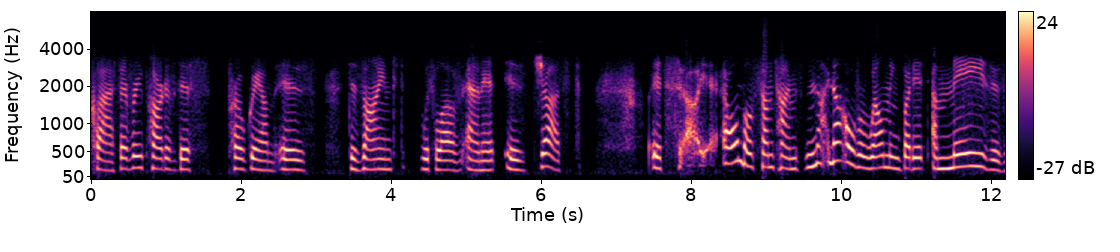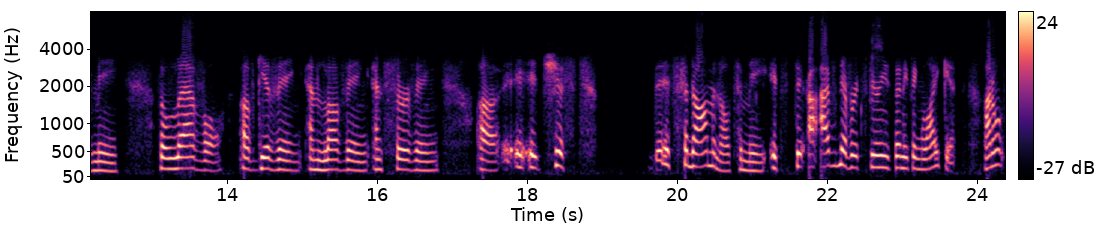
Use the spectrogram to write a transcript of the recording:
class, every part of this program is designed with love and it is just it's uh, almost sometimes not not overwhelming but it amazes me the level of giving and loving and serving. Uh, it, it's just, it's phenomenal to me. It's I've never experienced anything like it. I don't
